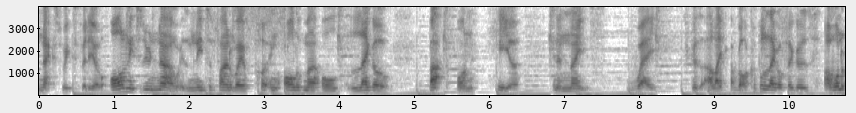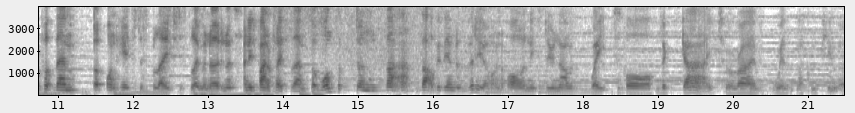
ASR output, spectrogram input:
next week's video. All I need to do now is I need to find a way of putting all of my old Lego back on here in a nice way because I like I've got a couple of Lego figures. I want to put them up on here to display to display my nerdiness. I need to find a place for them. But once I've done that, that'll be the end of the video and all I need to do now is wait for the guy to arrive with my computer.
